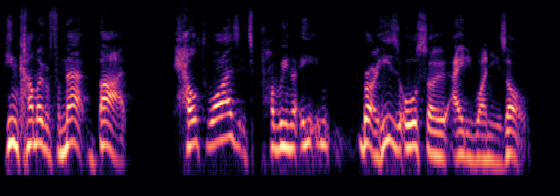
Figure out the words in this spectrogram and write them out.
he can come over from that, but health wise, it's probably not. He, bro, he's also 81 years old.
